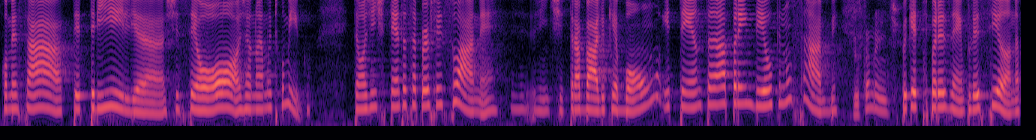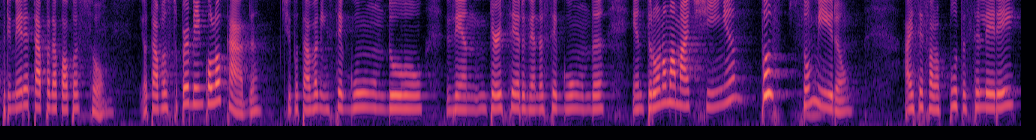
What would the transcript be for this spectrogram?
começar a ter trilha, XCO, já não é muito comigo. Então a gente tenta se aperfeiçoar, né? A gente trabalha o que é bom e tenta aprender o que não sabe. Justamente. Porque, por exemplo, esse ano, a primeira etapa da Copa Sul, eu estava super bem colocada. Tipo, eu estava ali em segundo, vendo, em terceiro, vendo a segunda. Entrou numa matinha, puf, sumiram. Aí você fala, puta, acelerei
